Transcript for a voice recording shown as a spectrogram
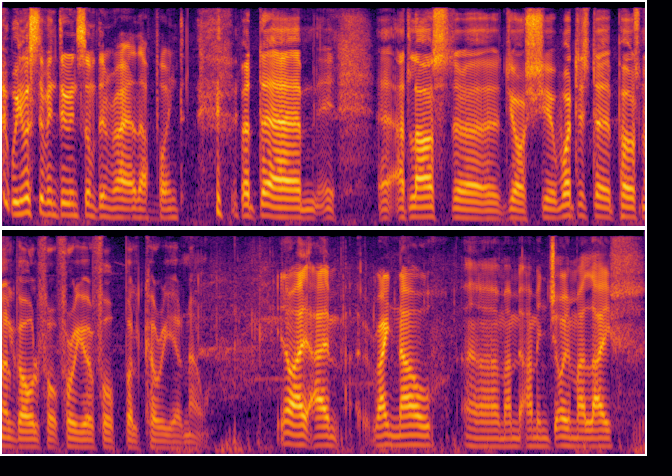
we must have been doing something right at that point. but um, uh, at last, uh, Josh, uh, what is the personal goal for, for your football career now? You know, I, am right now. Um, I'm, I'm enjoying my life.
